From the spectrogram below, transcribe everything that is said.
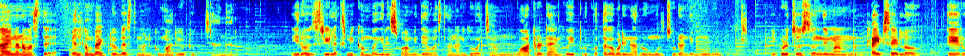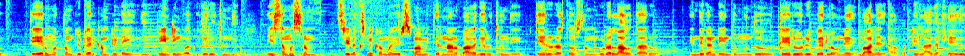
హాయ్ అన్న నమస్తే. Welcome back to best Mani Kumar YouTube channel. ఈరోజు శ్రీ లక్ష్మీ కంబగిరి స్వామి దేవస్థానానికి వచ్చాము. వాటర్ ట్యాంకు ఇప్పుడు కొత్తగా పడిన రూములు చూడండి మూడు. ఇప్పుడు చూస్తుంది మనం రైట్ సైడ్లో తేరు. తేరు మొత్తం రిపేర్ కంప్లీట్ అయ్యింది పెయింటింగ్ వర్క్ జరుగుతుంది. ఈ సంవత్సరం శ్రీ లక్ష్మీ కంబగిరి స్వామి తిరునాళ బాగా జరుగుతుంది. తేరు రథోత్సవం కూడా లాగుతారు. ఎందుకంటే ఇంతకుముందు తేరు రిపేర్లో ఉండేది బాగాలేదు కాబట్టి లాగట్లేదు.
